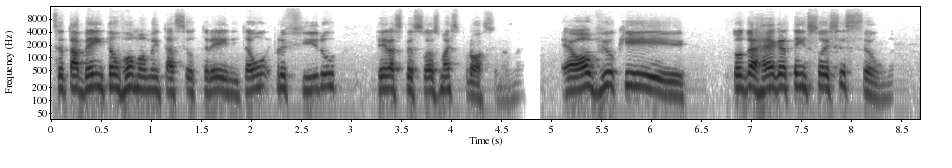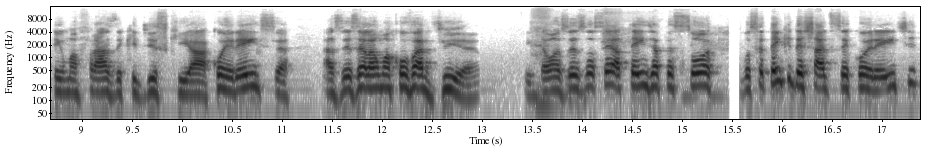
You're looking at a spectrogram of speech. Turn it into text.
Você está bem, então vamos aumentar seu treino. Então, eu prefiro ter as pessoas mais próximas. Né? É óbvio que toda regra tem sua exceção. Né? Tem uma frase que diz que a coerência, às vezes, ela é uma covardia. Então, às vezes, você atende a pessoa, você tem que deixar de ser coerente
